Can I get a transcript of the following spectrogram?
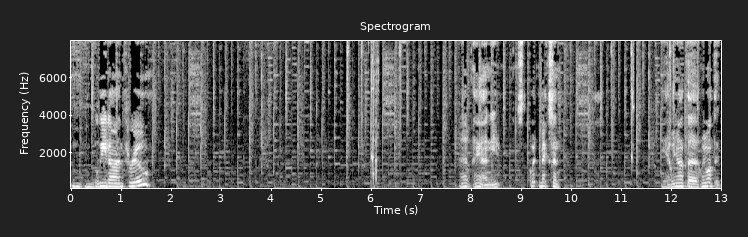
bleed on through. Oh, hang on, you quit mixing. Yeah, we want the we want the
